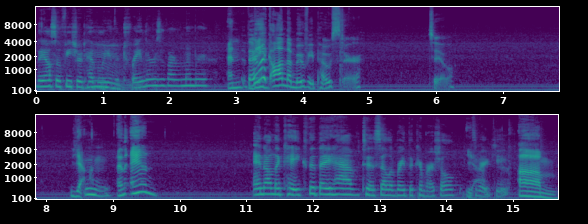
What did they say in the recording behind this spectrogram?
They also featured heavily in the trailers, if I remember. and They're they- like on the movie poster, too. Yeah, Mm-hmm. and and And on the cake that they have to celebrate the commercial. It's Yeah. very cute. Um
